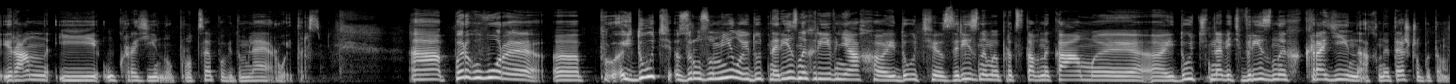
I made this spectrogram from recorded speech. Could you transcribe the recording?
Іран і Україну. Про це повідомляє Reuters. Е, Переговори е, йдуть зрозуміло, йдуть на різних рівнях, е, йдуть з різними представниками, йдуть навіть в різних країнах. Не те, щоб там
